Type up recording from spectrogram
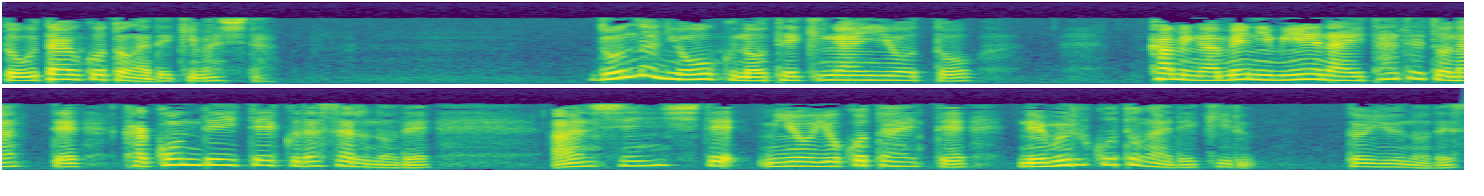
と歌うことができました。どんなに多くの敵がいようと、神が目に見えない盾となって囲んでいてくださるので、安心して身を横たえて眠ることができるというのです。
